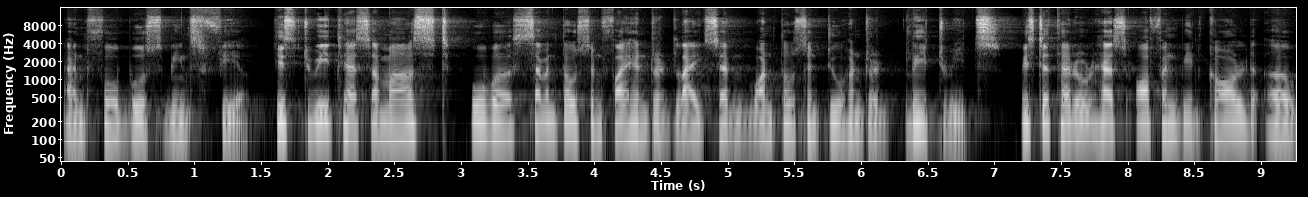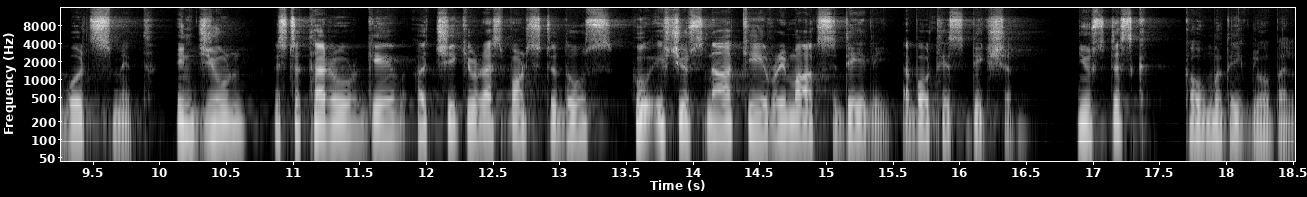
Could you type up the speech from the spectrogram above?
and phobos means fear. His tweet has amassed over 7,500 likes and 1,200 retweets. Mr. Tharoor has often been called a wordsmith. In June, Mr. Tharoor gave a cheeky response to those who issue snarky remarks daily about his diction. News Desk, Kaumudy Global.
